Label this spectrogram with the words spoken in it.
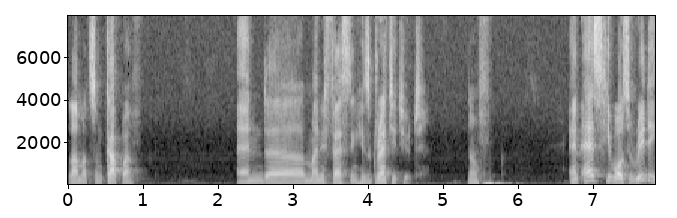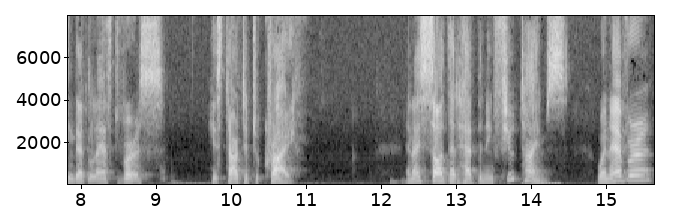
Lama Tsongkhapa, and uh, manifesting his gratitude. No? And as he was reading that last verse, he started to cry. And I saw that happening few times. Whenever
